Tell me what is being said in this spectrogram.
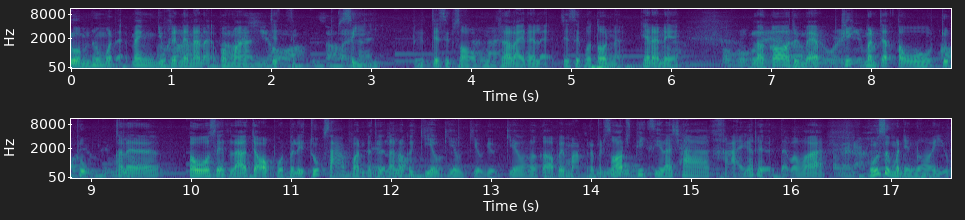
รวมๆทั้งหมดอะแม่งอยู่แค่ในนั้นอะประมาณเขียวเหรอหรือสาหร่ายไหน74 หรือ 72 หรือเท่าไหร่นั่นแหละ 70 กว่าต้นอะแค่นั้นเองโอ้โห แล้วก็ถึงแม้พริกมันจะโตทุกๆเขาเลยนะโตเสร็จแล้วจะออกผลผลิตทุก 3 วันก็เถอะแล้วเราก็เกี่ยวเกี่ยวเกี่ยวเกี่ยวเกี่ยวแล้วก็เอาไปหมักเป็นซอสพริกสีราชาขายก็เถอะแต่แบบว่าผมรู้สึกมันยังน้อยอยู่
